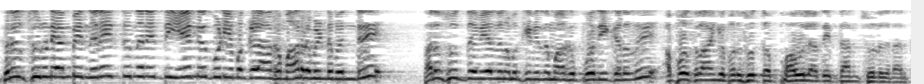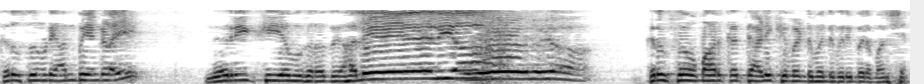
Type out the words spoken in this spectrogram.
கிறிஸ்துவனுடைய அன்பை நினைத்து நினைத்து இயங்கக்கூடிய மக்களாக மாற வேண்டும் என்று பரிசுத்த வேதம் நமக்கு விதமாக போதிக்கிறது. அப்போ பரிசுத்த பவுல் அதைத்தான் சொல்லுகிறார். கிறிஸ்துவனுடைய அன்பு எங்களை நெருக்கி எவுகிறது ஹலேலியா கிறிஸ்தவ மார்க்கத்தை அழிக்க வேண்டும் என்று விரும்புகிற மனுஷன்.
